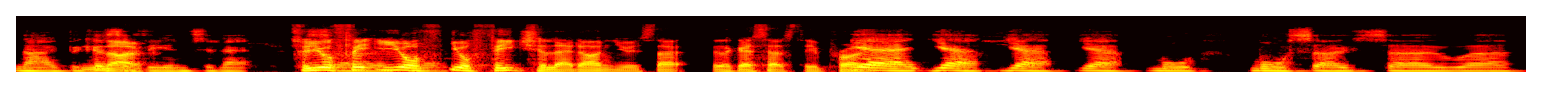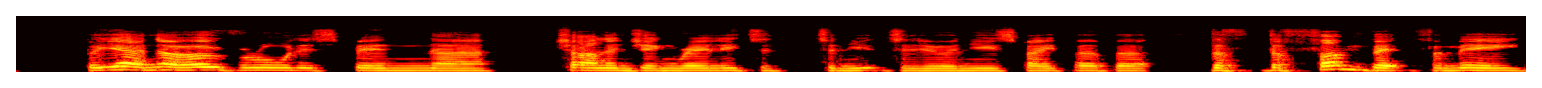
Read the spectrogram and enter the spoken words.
now because No. of the internet So you're So, you're yeah. you're feature led, aren't you? Is that? I guess that's the approach. yeah yeah yeah yeah more more so so uh but yeah no overall it's been uh challenging really to to to do a newspaper but the the fun bit for me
